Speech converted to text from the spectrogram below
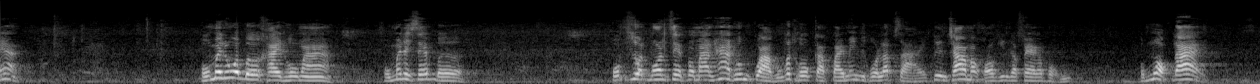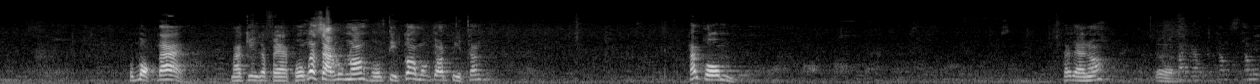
เนี่ย ผมไม่รู้ว่าเบอร์ใครโทรมา ผมไม่ได้เซฟเบอร์ ผมสวดมนต์เสร็จประมาณห้าทุ่มกว่า ผมก็โทรกลับไปไม่มีคนรับสาย ตื่นเช้ามาขอกินกาแฟกับผม ผมบอกได้ ผมบอกได้ มากินกาแฟ ผมก็สั่งลูกน้อง ผมติดกล้องวงจรปิดทั้ง ทั้งกรมเข้าใจเนาะ เออถ้าถ้าถ้าไม่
